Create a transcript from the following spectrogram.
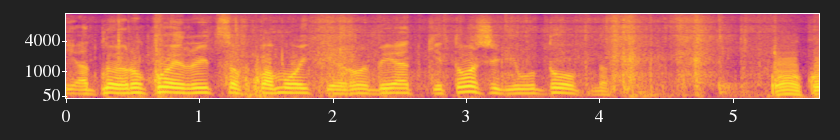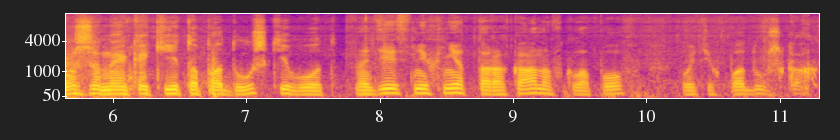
И одной рукой рыться в помойке, ребятки, тоже неудобно. О, кожаные какие-то подушки, вот. Надеюсь, в них нет тараканов, клопов в этих подушках.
